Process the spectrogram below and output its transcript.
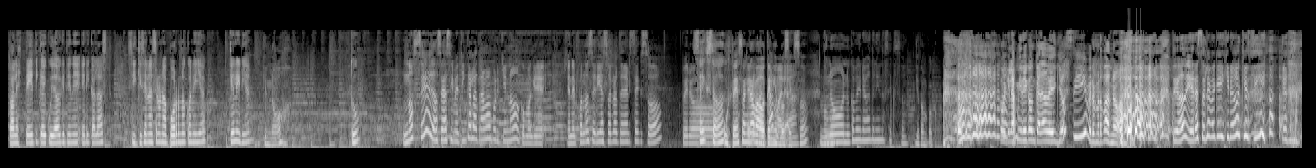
toda la estética y cuidado que tiene Erika Last, si quisieran hacer una porno con ella, ¿qué le dirían? Que no. ¿Tú? No sé, o sea, si me tinca la trama, ¿por qué no? Como que en el fondo sería solo tener sexo, pero... ¿Sexo? ¿Ustedes han grabado teniendo cámara. sexo? No. nunca me he grabado teniendo sexo. Yo tampoco. Como que las miré con cara de yo sí, pero en verdad no. Te odio, era solo para que dijéramos que sí.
